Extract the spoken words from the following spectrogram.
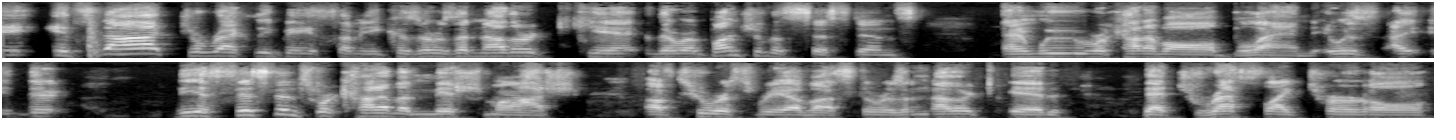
it, it's not directly based on me because there was another kid there were a bunch of assistants and we were kind of all blend it was I, there the assistants were kind of a mishmash of two or three of us. There was another kid that dressed like Turtle.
